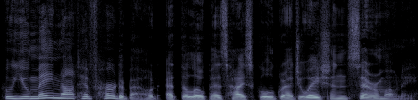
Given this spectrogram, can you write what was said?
who you may not have heard about at the Lopez High School graduation ceremony.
